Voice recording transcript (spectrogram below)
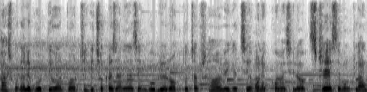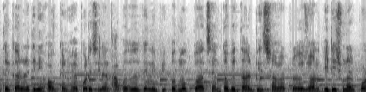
হাসপাতালে ভর্তি হওয়ার পর চিকিৎসকরা জানিয়েছেন, বুবলির রক্তচাপ স্বাভাবিকের চেয়ে অনেক কমেছিল। স্ট্রেস এবং ক্লান্তির কারণে তিনি অজ্ঞান হয়ে পড়েছিলেন। আপাতত তিনি বিপদমুক্ত আছেন, তবে তার বিশ্রামের প্রয়োজন। এটি শোনার পর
